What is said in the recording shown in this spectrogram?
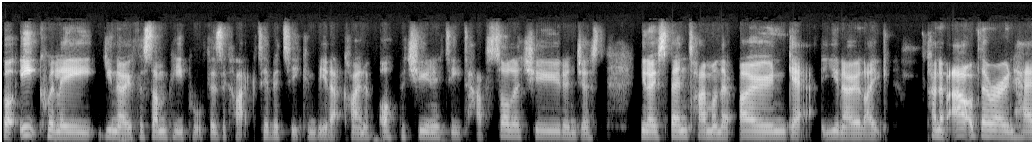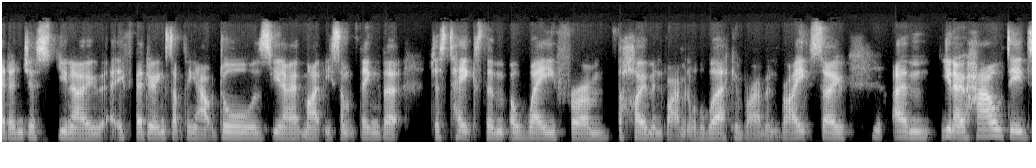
but equally, you know, for some people, physical activity can be that kind of opportunity to have solitude and just, you know, spend time on their own, get, you know, like kind of out of their own head and just, you know, if they're doing something outdoors, you know, it might be something that just takes them away from the home environment or the work environment, right? So, um, you know, how did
